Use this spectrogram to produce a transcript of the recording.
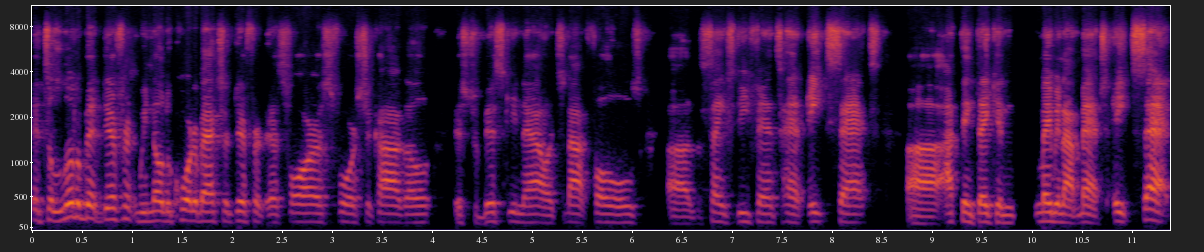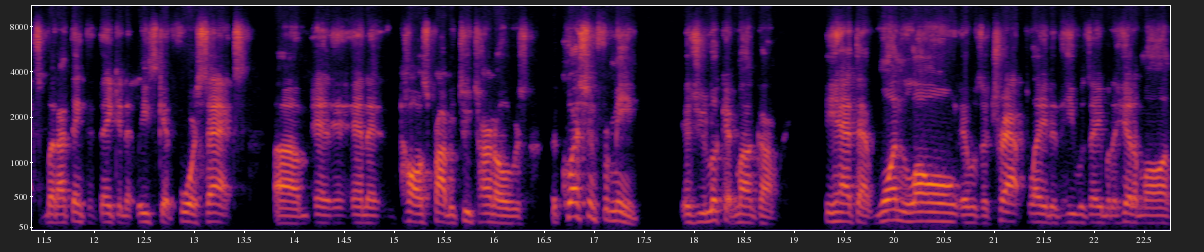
it's a little bit different. We know the quarterbacks are different as far as for Chicago. It's Trubisky now. It's not Foles. Uh, the Saints defense had eight sacks. Uh, I think they can maybe not match eight sacks, but I think that they can at least get four sacks um, and, and it caused probably two turnovers. The question for me is you look at Montgomery. He had that one long, it was a trap play that he was able to hit him on.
